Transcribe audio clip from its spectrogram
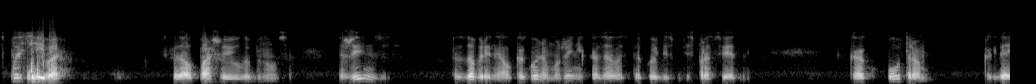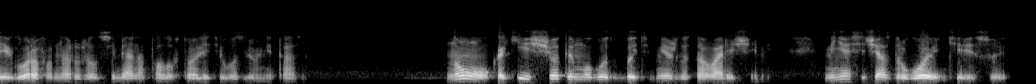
«Спасибо!» — сказал Паша и улыбнулся. Жизнь, сдобренная алкоголем, уже не казалась такой беспросветной. Как утром, когда Егоров обнаружил себя на полу в туалете возле унитаза. «Ну, какие счеты могут быть между товарищами?» Меня сейчас другое интересует.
